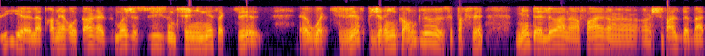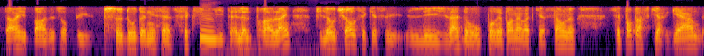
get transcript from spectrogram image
dit, euh, la première auteure, elle dit Moi, je suis une féministe active euh, ou activiste, puis j'ai rien contre, là, c'est parfait. Mais de là à en faire un, cheval de bataille basé sur des pseudo-données scientifiques, mm. qui était là le problème. Puis l'autre chose, c'est que c'est les ados, pour répondre à votre question, là, c'est pas parce qu'ils regardent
